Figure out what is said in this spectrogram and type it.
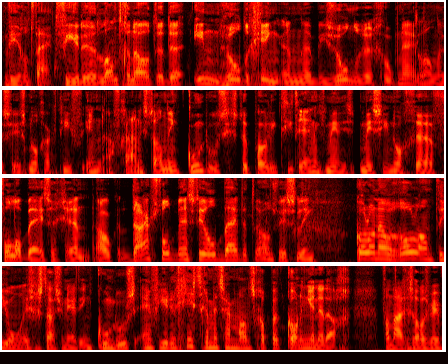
Wereldwijd vierde landgenoten de inhuldiging. Een uh, bijzondere groep Nederlanders is nog actief in Afghanistan. In Kunduz is de politietrainingsmissie nog uh, volop bezig. En ook daar stond men stil bij de troonswisseling. Kolonel Roland de Jong is gestationeerd in Kunduz... en vierde gisteren met zijn manschappen Koninginnedag. Vandaag is alles weer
